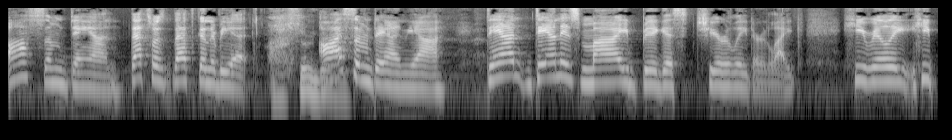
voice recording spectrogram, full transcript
Awesome Dan. That's what that's going to be it. Awesome. Dan. Awesome, Dan. Yeah. Dan, Dan is my biggest cheerleader. Like, he really, he,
